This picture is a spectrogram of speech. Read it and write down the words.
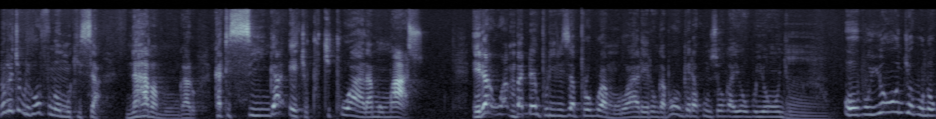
Nolwekyo buli lwofuna omukisa naaba mu ngalo. Kati singa ekyo tukitwala mu maaso era wa- mbadde mpuliriza puroguramu olwaleero nga boogera ku nsonga y'obuyonjo. Obuyonjo buno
